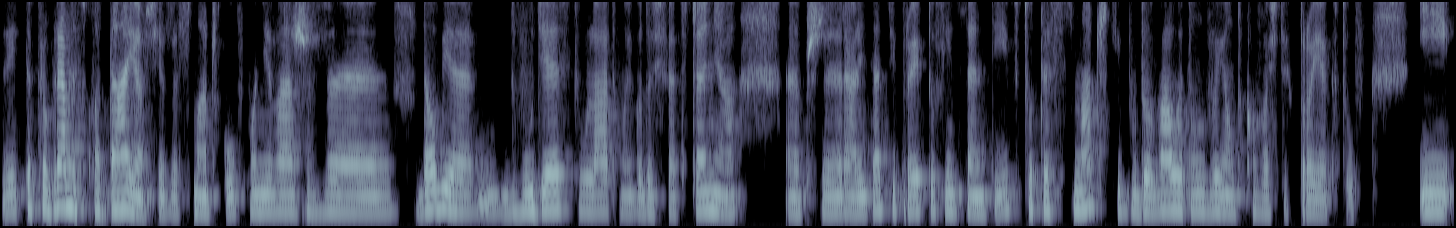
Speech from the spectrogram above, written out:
e, te programy składają się ze smaczków, ponieważ w, w dobie 20 lat mojego doświadczenia e, przy realizacji projektów Incentive, to te smaczki budowały tą wyjątkowość tych projektów. I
